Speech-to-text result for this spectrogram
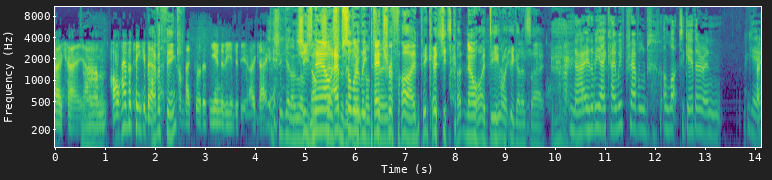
Okay, um, I'll have a think about Have a that and think. Come back to it at the end of the interview. Okay. Should get a little She's obnoxious now with a absolutely drink or two. petrified because she's got no idea what you're going to say. No, it'll be okay. We've travelled a lot together, and Yeah,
